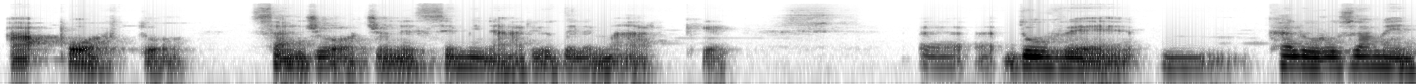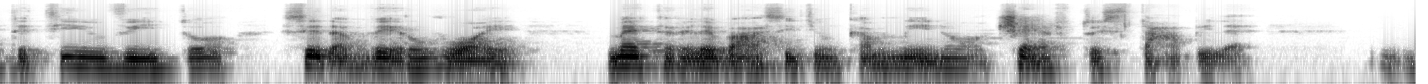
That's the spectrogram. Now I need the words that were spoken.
a Porto San Giorgio nel seminario delle Marche, eh, dove mh, calorosamente ti invito, se davvero vuoi mettere le basi di un cammino certo e stabile mh,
